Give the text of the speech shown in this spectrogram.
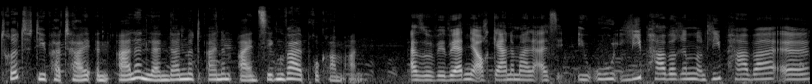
tritt die Partei in allen Ländern mit einem einzigen Wahlprogramm an. Also wir werden ja auch gerne mal als EU-Liebhaberinnen und Liebhaber äh,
